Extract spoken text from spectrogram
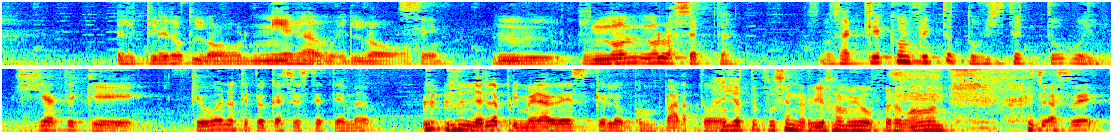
el clero lo niega, güey, lo... Sí. L- pues no, no lo acepta. O sea, ¿qué conflicto tuviste tú, güey? Fíjate que qué bueno que tocas este tema. es la primera vez que lo comparto. Ay, ya te puse nervioso, amigo, perdón. ya sé.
